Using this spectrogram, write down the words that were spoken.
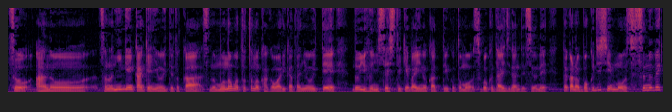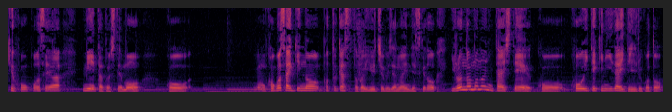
そうあのその人間関係においてとかその物事との関わり方においてどういうふうに接していけばいいのかっていうこともすごく大事なんですよねだから僕自身も進むべき方向性は見えたとしてもこうここ最近のポッドキャストとか YouTube じゃないんですけどいろんなものに対してこう好意的に抱いていること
